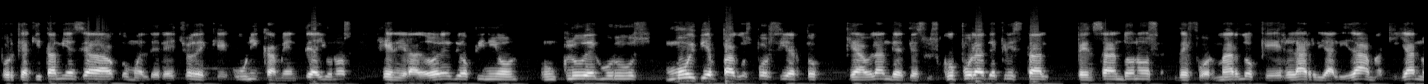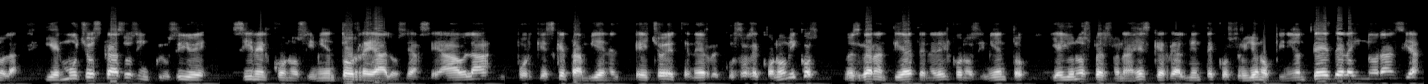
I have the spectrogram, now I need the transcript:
porque aquí también se ha dado como el derecho de que únicamente hay unos generadores de opinión, un club de gurús, muy bien pagos por cierto, que hablan desde sus cúpulas de cristal pensándonos deformar lo que es la realidad, maquillándola. Y en muchos casos inclusive sin el conocimiento real, o sea, se habla porque es que también el hecho de tener recursos económicos no es garantía de tener el conocimiento. Y hay unos personajes que realmente construyen opinión desde la ignorancia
